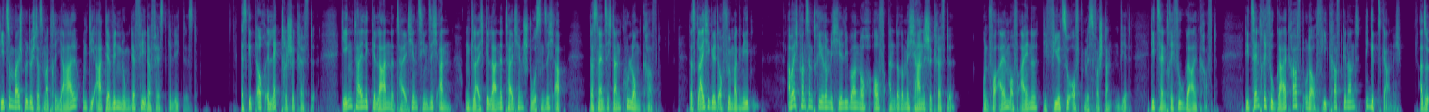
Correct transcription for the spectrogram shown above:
die zum Beispiel durch das Material und die Art der Windung der Feder festgelegt ist. Es gibt auch elektrische Kräfte. Gegenteilig geladene Teilchen ziehen sich an und gleich geladene Teilchen stoßen sich ab. Das nennt sich dann Coulombkraft. Das gleiche gilt auch für Magneten. Aber ich konzentriere mich hier lieber noch auf andere mechanische Kräfte. Und vor allem auf eine, die viel zu oft missverstanden wird. Die Zentrifugalkraft. Die Zentrifugalkraft oder auch Fliehkraft genannt, die gibt's gar nicht. Also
